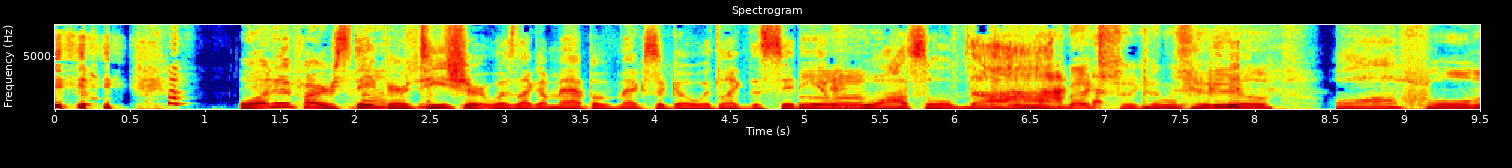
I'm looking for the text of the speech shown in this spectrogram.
What if our state fair T-shirt was like a map of Mexico with like the city of Wassel da? Mexican city of waffle.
